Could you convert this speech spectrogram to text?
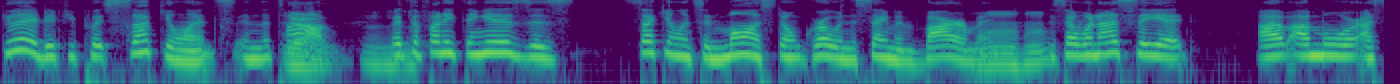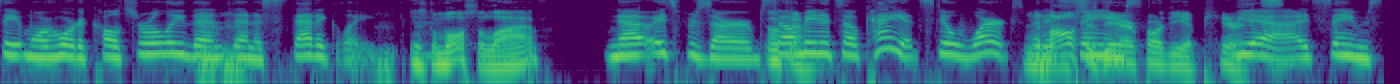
good if you put succulents in the top. Mm-hmm. But the funny thing is, is succulents and moss don't grow in the same environment. Mm-hmm. So when I see it, I, I'm more I see it more horticulturally than than aesthetically. Is the moss alive? No, it's preserved. So I mean, it's okay. It still works, but the it moss seems, is there for the appearance. yeah, it seems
